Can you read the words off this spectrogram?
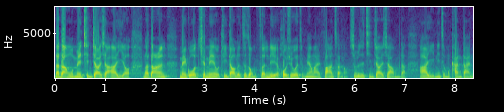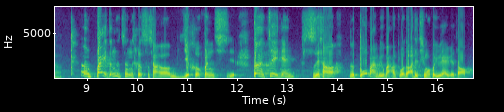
那当然我们也请教一下阿姨哦。那当然，美国前面有提到的这种分裂，后续会怎么样来发展哦？是不是请教一下我们的阿姨，你怎么看待呢？嗯，拜登的政策是想要弥合分歧，但这一点实际上那多半没有办法做到，而且情况会越来越糟。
